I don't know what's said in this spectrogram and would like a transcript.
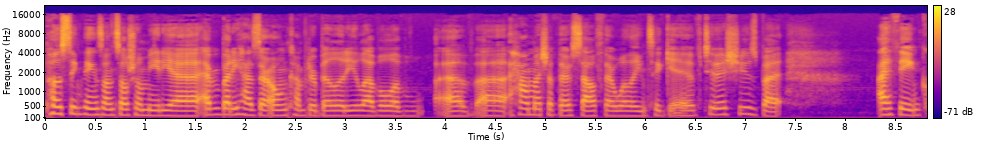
posting things on social media. Everybody has their own comfortability level of of uh, how much of their self they're willing to give to issues. But I think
